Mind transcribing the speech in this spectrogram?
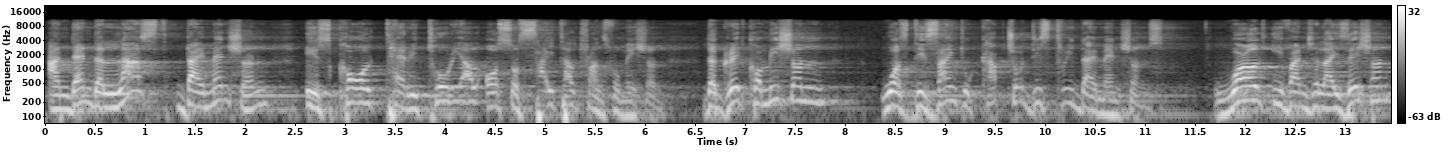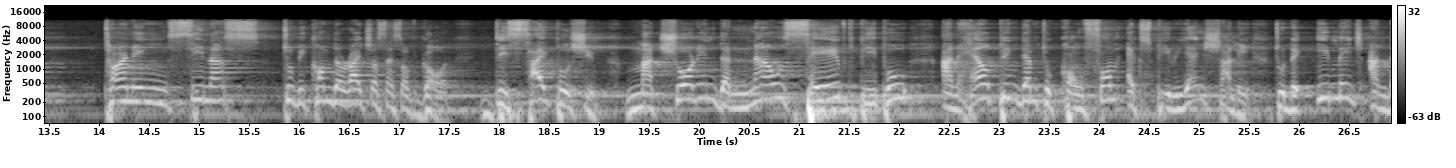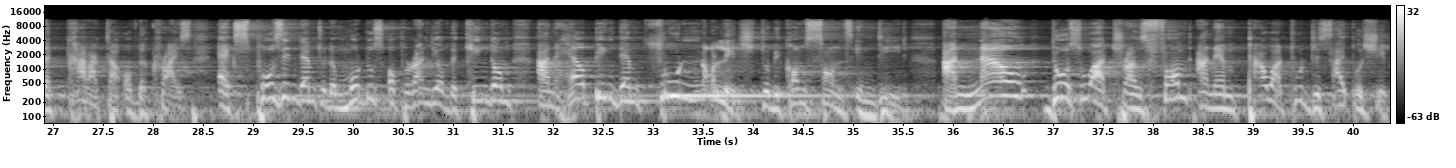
And then the last dimension is called territorial or societal transformation. The Great Commission was designed to capture these three dimensions. World evangelization, turning sinners to become the righteousness of God. Discipleship, maturing the now saved people and helping them to conform experientially to the image and the character of the Christ, exposing them to the modus operandi of the kingdom and helping them through knowledge to become sons indeed. And now those who are transformed and empowered to discipleship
